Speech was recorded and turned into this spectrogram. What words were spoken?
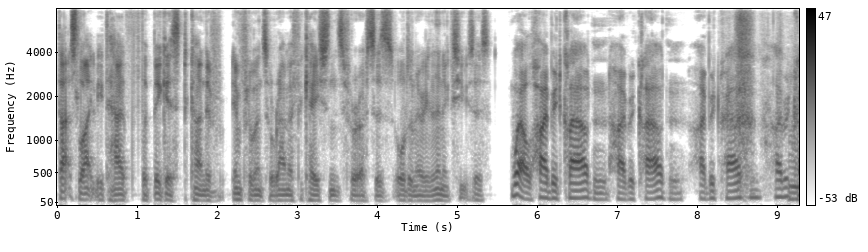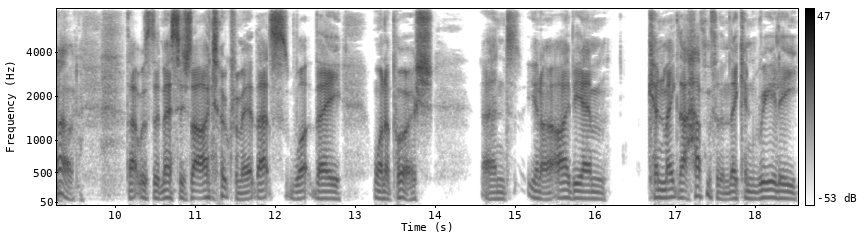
that's likely to have the biggest kind of influence or ramifications for us as ordinary Linux users. Well, hybrid cloud and hybrid cloud and hybrid cloud and hybrid cloud. That was the message that I took from it. That's what they want to push. And, you know, IBM can make that happen for them. They can really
